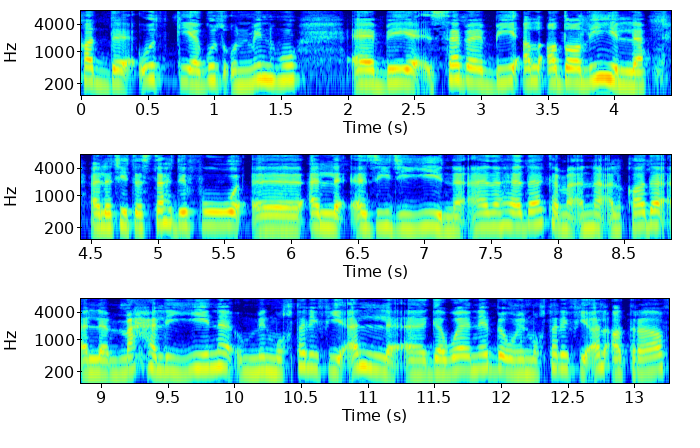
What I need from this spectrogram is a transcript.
قد أذكي جزء منه بسبب الأضاليل التي تستهدف الأزيديين. هذا كما أن القادة المحليين من مختلف الجوانب ومن مختلف الأطراف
